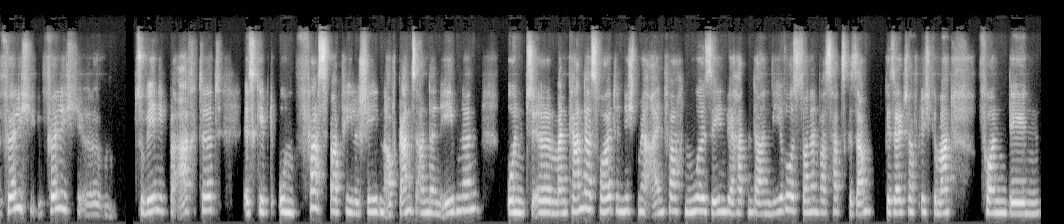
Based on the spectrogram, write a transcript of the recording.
völlig, völlig äh, zu wenig beachtet. Es gibt unfassbar viele Schäden auf ganz anderen Ebenen. Und äh, man kann das heute nicht mehr einfach nur sehen, wir hatten da ein Virus, sondern was hat es gesamtgesellschaftlich gemacht? von den,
